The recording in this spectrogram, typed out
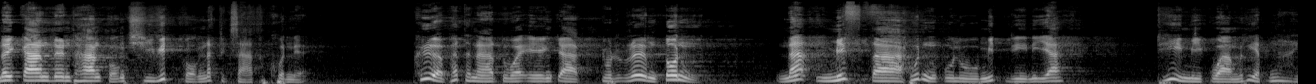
ในการเดินทางของชีวิตของนักศึกษาทุกคนเนี่ย เพื่อพัฒนาตัวเองจากจุดเริ่มต้น ณมิฟตาหุนอูลูมิดดีนียะที่มีความเรียบง่าย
